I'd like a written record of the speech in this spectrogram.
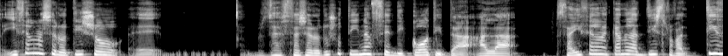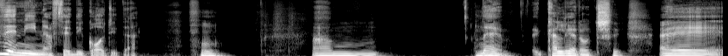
ήθελα να σε ρωτήσω, ε, θα, θα σε ρωτήσω τι είναι αυθεντικότητα, αλλά θα ήθελα να κάνω αντίστροφα. Τι δεν είναι αυθεντικότητα; Μμ. Αμ, ναι, καλή ερώτηση. Ε,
